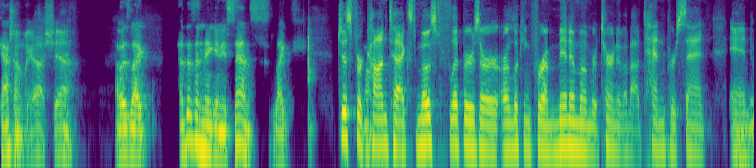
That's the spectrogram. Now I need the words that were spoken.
cash oh my gosh yeah. I was like that doesn't make any sense. Like just for context most flippers are are looking for a minimum return of about 10% and mm-hmm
